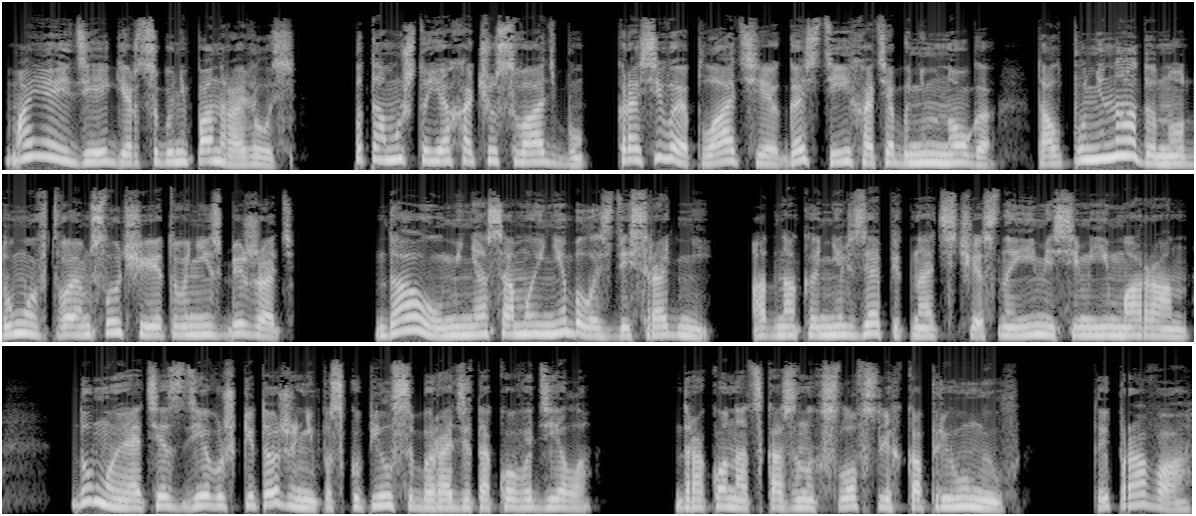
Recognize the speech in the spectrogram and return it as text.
«Моя идея герцогу не понравилась. Потому что я хочу свадьбу. Красивое платье, гостей хотя бы немного. Толпу не надо, но, думаю, в твоем случае этого не избежать. Да, у меня самой не было здесь родни. Однако нельзя пятнать честное имя семьи Маран. Думаю, отец девушки тоже не поскупился бы ради такого дела». Дракон от сказанных слов слегка приуныл — «Ты права.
